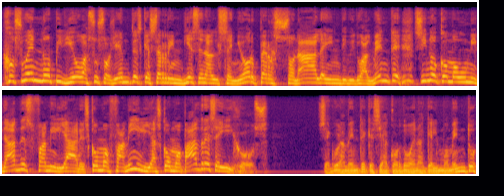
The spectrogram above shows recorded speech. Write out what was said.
Josué no pidió a sus oyentes que se rindiesen al Señor personal e individualmente, sino como unidades familiares, como familias, como padres e hijos. Seguramente que se acordó en aquel momento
